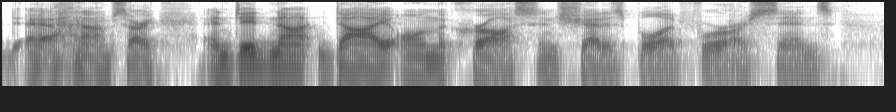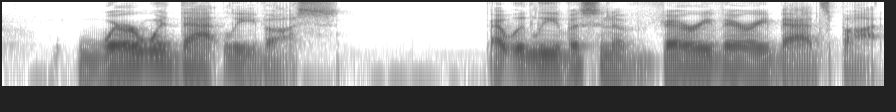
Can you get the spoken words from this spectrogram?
I'm sorry and did not die on the cross and shed his blood for our sins. Where would that leave us? That would leave us in a very very bad spot.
